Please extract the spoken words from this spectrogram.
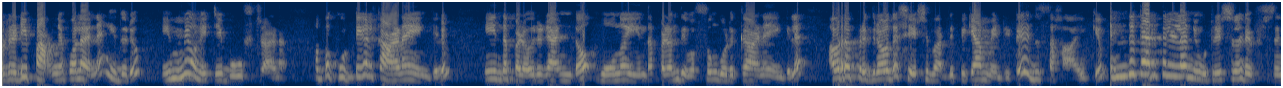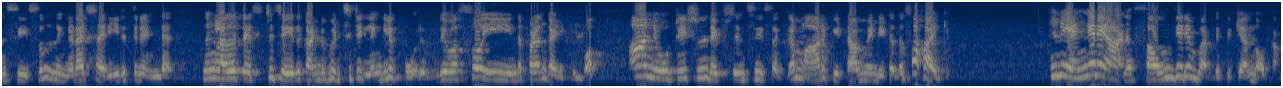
ഓൾറെഡി പറഞ്ഞ പോലെ തന്നെ ഇതൊരു ഇമ്മ്യൂണിറ്റി ബൂസ്റ്റർ ആണ്. അപ്പൊ കുട്ടികൾക്കാണെങ്കിലും ഈന്തപ്പഴം ഒരു രണ്ടോ മൂന്നോ ഈന്തപ്പഴം ദിവസവും കൊടുക്കുകയാണെങ്കിൽ അവരുടെ പ്രതിരോധ ശേഷി വർദ്ധിപ്പിക്കാൻ വേണ്ടിയിട്ട് ഇത് സഹായിക്കും. എന്ത് തരത്തിലുള്ള ന്യൂട്രീഷണൽ ഡെഫിഷ്യൻസീസും നിങ്ങളുടെ ശരീരത്തിനുണ്ട്. നിങ്ങൾ അത് ടെസ്റ്റ് ചെയ്ത് കണ്ടുപിടിച്ചിട്ടില്ലെങ്കിൽ പോലും ദിവസവും ഈ ഈന്തപ്പഴം കഴിക്കുമ്പോൾ ആ ന്യൂട്രീഷണൽ ഡെഫിഷ്യൻസീസ് ഒക്കെ മാറി കിട്ടാൻ വേണ്ടിയിട്ട് അത് സഹായിക്കും. ഇനി എങ്ങനെയാണ് സൗന്ദര്യം വർദ്ധിപ്പിക്കാൻ നോക്കാം.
